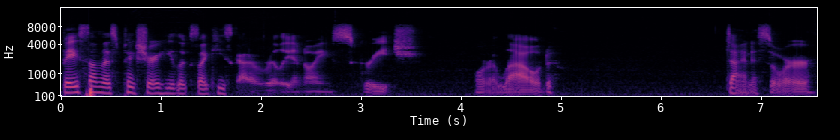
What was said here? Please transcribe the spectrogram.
Based on this picture, he looks like he's got a really annoying screech or a loud dinosaur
